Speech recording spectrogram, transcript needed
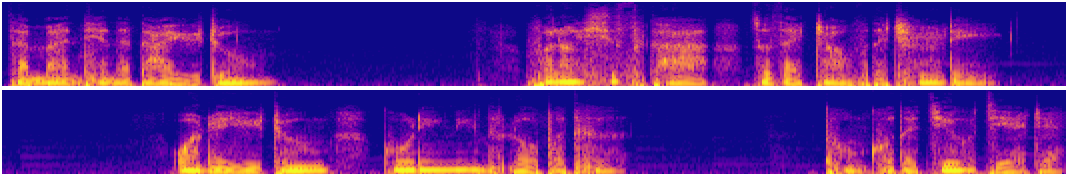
在漫天的大雨中，弗朗西斯卡坐在丈夫的车里，望着雨中孤零零的罗伯特，痛苦的纠结着。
